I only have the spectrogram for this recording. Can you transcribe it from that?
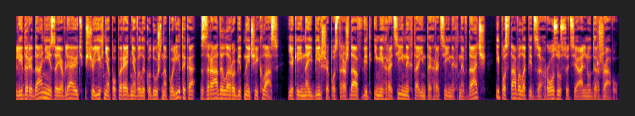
Лідери Данії заявляють, що їхня попередня великодушна політика зрадила робітничий клас, який найбільше постраждав від імміграційних та інтеграційних невдач і поставила під загрозу соціальну державу.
